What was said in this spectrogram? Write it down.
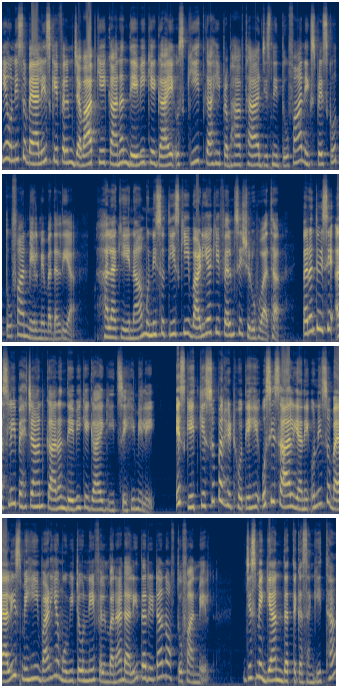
ये 1942 के फ़िल्म जवाब के कानन देवी के गाए उस गीत का ही प्रभाव था, जिसने तूफ़ान एक्सप्रेस को तूफ़ान मेल में बदल दिया। हालाँकि ये नाम 1930 की वाड़िया की फ़िल्म से शुरू हुआ था, परंतु इसे असली पहचान कानन देवी के गाय गीत से ही मिली। इस गीत के सुपरहिट होते ही उसी साल, यानी 1942 में ही वाडिया मूवी टोन ने फ़िल्म बना डाली the return of Toofan mail, जिसमें ज्ञान दत्त का संगीत था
